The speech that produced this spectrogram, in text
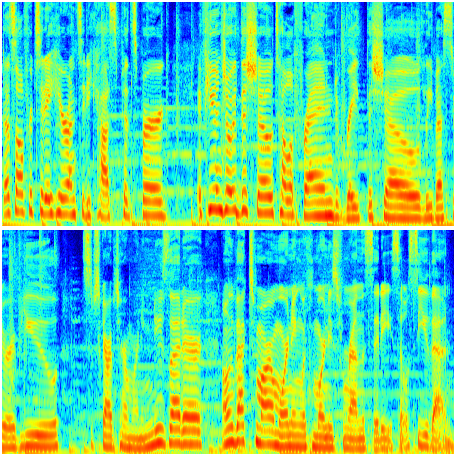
That's all for today here on CityCast Pittsburgh. If you enjoyed the show, tell a friend, rate the show, leave us a review, subscribe to our morning newsletter. I'll be back tomorrow morning with more news from around the city. So we'll see you then.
